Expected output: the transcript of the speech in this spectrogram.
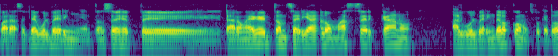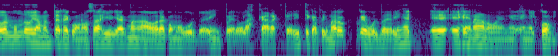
para hacer de Wolverine. Entonces, este, Taron Egerton sería lo más cercano al Wolverine de los cómics, porque todo el mundo obviamente reconoce a Hugh Jackman ahora como Wolverine, pero las características, primero que Wolverine es, enano en, en el cómic.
